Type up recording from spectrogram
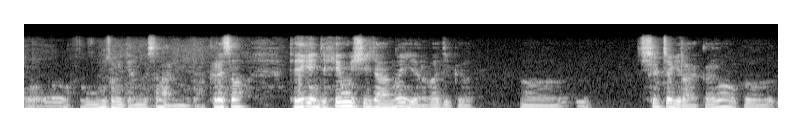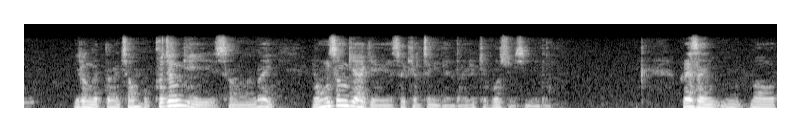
어, 운송이 되는 것은 아닙니다. 그래서 대개 이제 해운 시장의 여러 가지 그 어, 실적이랄까요, 그 이런 것들은 전부 부정기선의 용성 계약에 의해서 결정이 된다 이렇게 볼 수 있습니다. 그래서 뭐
